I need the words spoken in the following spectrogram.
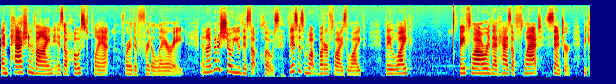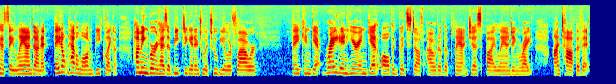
And passion vine is a host plant for the fritillary. And I'm going to show you this up close. This is what butterflies like. They like a flower that has a flat center because they land on it. They don't have a long beak like a hummingbird has a beak to get into a tubular flower they can get right in here and get all the good stuff out of the plant just by landing right on top of it.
